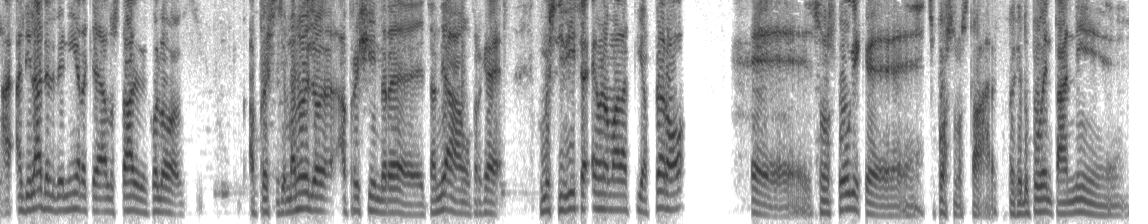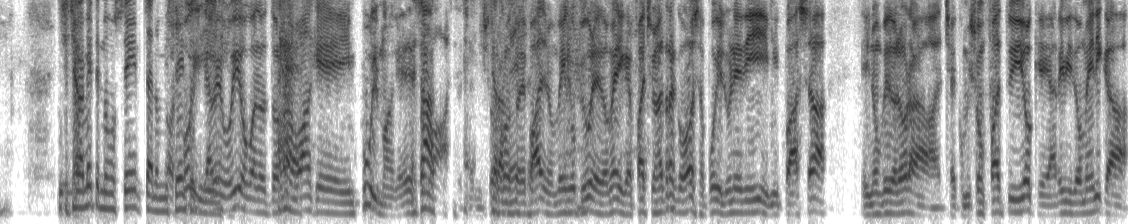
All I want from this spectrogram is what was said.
a- al di là del venire che è allo stadio, che quello a prescindere, ma noi lo- a prescindere ci andiamo perché, come si dice, è una malattia, però eh, sono sfoghi che ci possono stare perché dopo vent'anni, sinceramente, non, sen- cioè, non mi No, sento poi di. avevo io quando tornavo Eh. anche in pullman, che adesso Esatto, basta, cioè, mi sono rotto le palle, non vengo più le domeniche, faccio un'altra cosa, poi lunedì mi passa e non vedo l'ora, cioè come sono fatto io, che arrivi domenica,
